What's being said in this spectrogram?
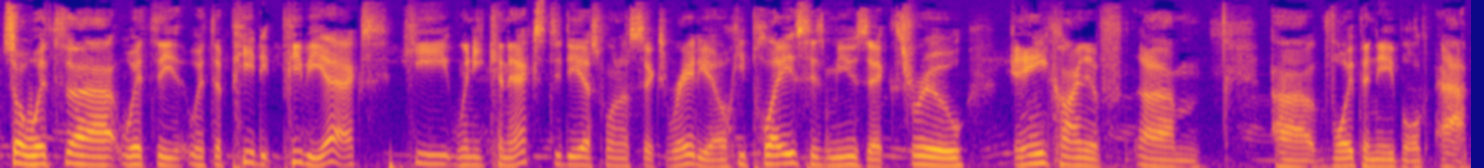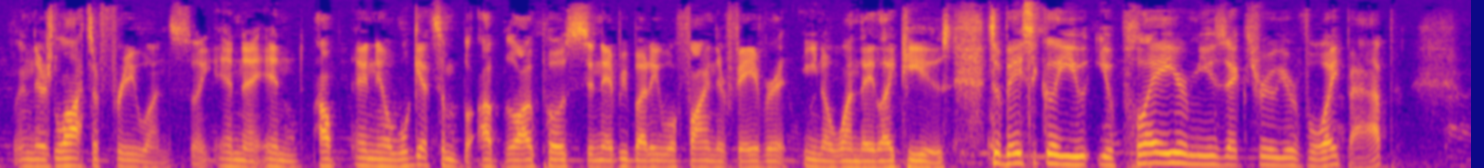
So with uh, with the with the PD, PBX, he when he connects to DS106 radio, he plays his music through any kind of um, uh, VoIP enabled app, and there's lots of free ones. And and I'll, and you know we'll get some uh, blog posts, and everybody will find their favorite you know one they like to use. So basically, you you play your music through your VoIP app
